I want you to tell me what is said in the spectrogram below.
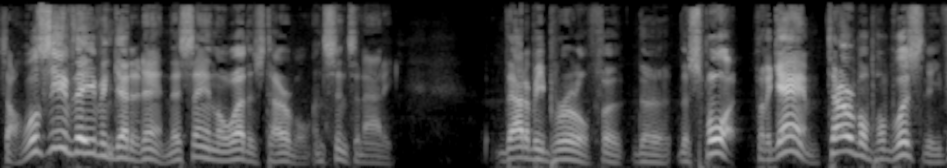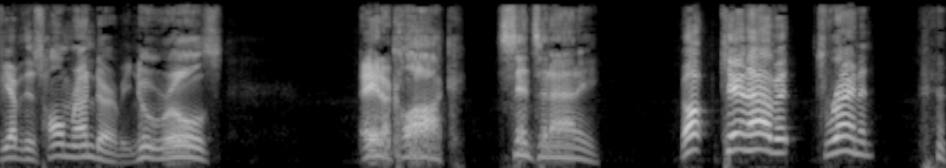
So we'll see if they even get it in. They're saying the weather's terrible in Cincinnati. That'll be brutal for the, the sport, for the game. Terrible publicity. If you have this home run derby, new rules, 8 o'clock, Cincinnati. Oh, can't have it. It's raining.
